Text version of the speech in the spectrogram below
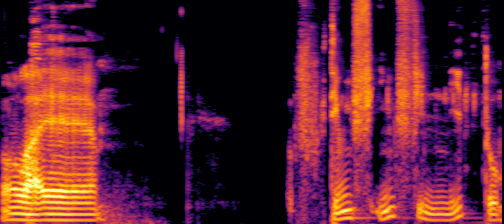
Vamos lá, é. Tem um infinito?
